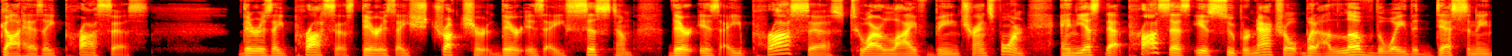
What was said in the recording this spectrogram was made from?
God has a process. There is a process, there is a structure, there is a system, there is a process to our life being transformed. And yes, that process is supernatural, but I love the way that Destiny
